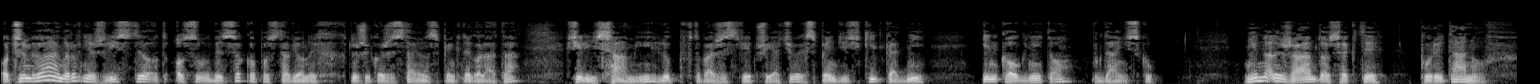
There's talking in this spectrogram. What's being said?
Otrzymywałem również listy od osób wysoko postawionych, którzy korzystając z pięknego lata, chcieli sami lub w towarzystwie przyjaciółek spędzić kilka dni incognito w Gdańsku. Nie należałem do sekty purytanów.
